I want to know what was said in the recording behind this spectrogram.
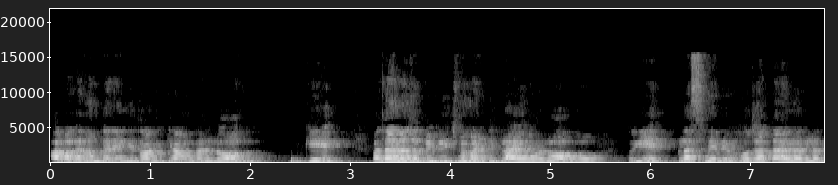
अब अगर हम करेंगे तो आगे क्या होगा? लॉग के पता है ना, जब भी बीच में मल्टीप्लाई हो लॉग हो तो ये प्लस में हो जाता है अलग अलग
